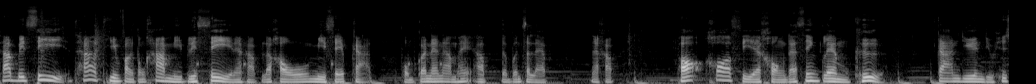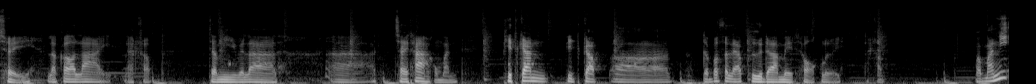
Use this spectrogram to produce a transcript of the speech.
ถ้าบ l ิ z ซี่ถ้าทีมฝั่งตรงข้ามมีบ l ิ z ซี่นะครับ แล้วเขามีเซฟการ์ดผมก็แนะนำให้อัพ Double Slap นะครับ เพราะข้อเสียของ Dashing Gleam คือการยืนอยู่เฉยๆแล้วก็ไล่นะครับ จะมีเวลาใช้ท่าของมัน ผิดกันผิดกับ Double Slap คือ Damage ออกเลยนะครับ ประมาณนี้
